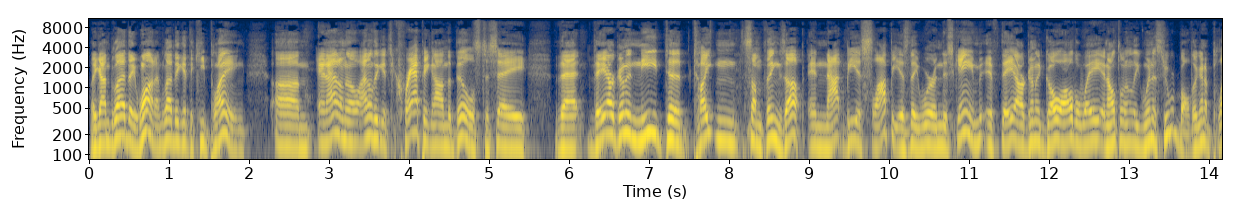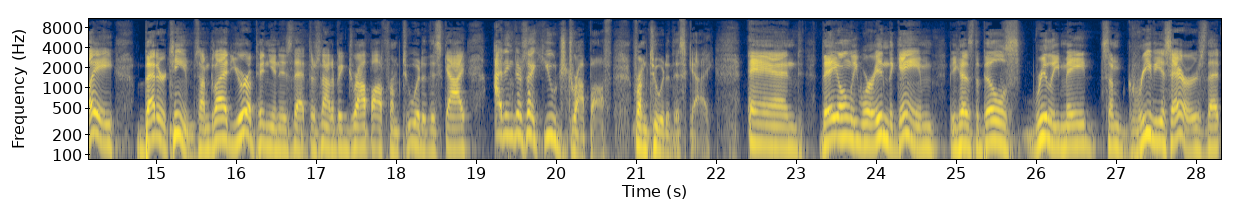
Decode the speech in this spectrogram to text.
Like, I'm glad they won. I'm glad they get to keep playing. Um, and I don't know. I don't think it's crapping on the Bills to say that they are going to need to tighten some things up and not be as sloppy as they were in this game if they are going to go all the way and ultimately win a Super Bowl. They're going to play better teams. I'm glad your opinion is that there's not a big drop off from Tua to this guy. I think there's a huge drop off from Tua to this guy. And they only were in the game because the Bills really made some grievous errors that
